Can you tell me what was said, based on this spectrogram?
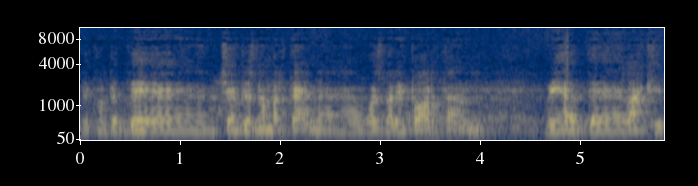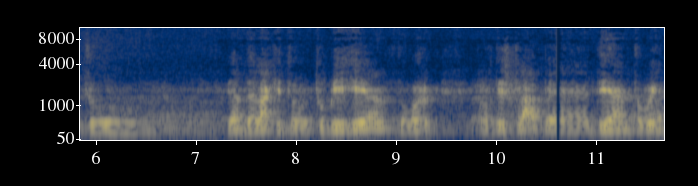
the, the champions number 10 uh, was very important. We had the lucky to we have the lucky to, to be here to work for this club uh, the end to win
